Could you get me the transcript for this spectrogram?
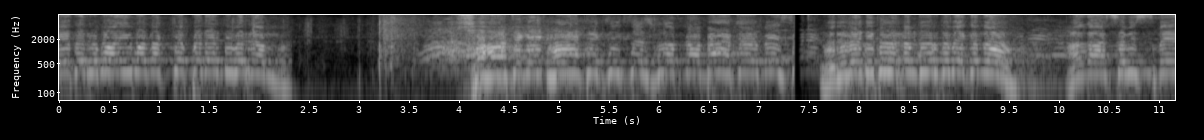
ഏത് രൂപയും അടയ്ക്കപ്പെടേണ്ടി വരും. ഒരു വെടി പൂർണം തീർത്തു വെക്കുന്നു. ആകാശവിസ്മയ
